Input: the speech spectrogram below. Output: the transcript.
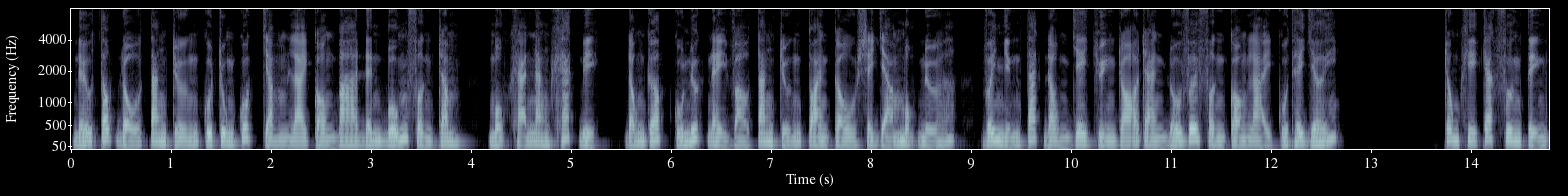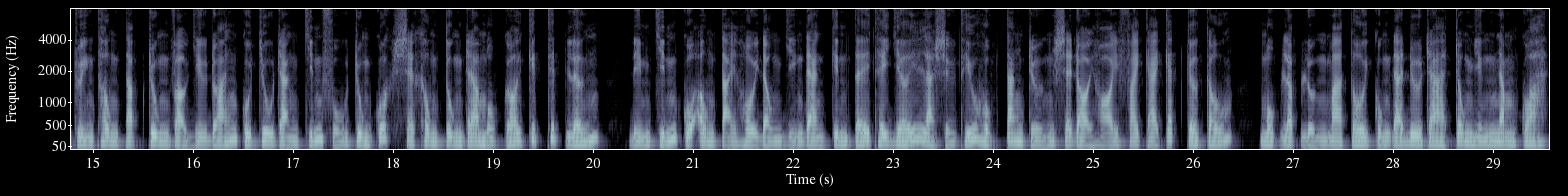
Nếu tốc độ tăng trưởng của Trung Quốc chậm lại còn 3 đến 4%, một khả năng khác biệt, đóng góp của nước này vào tăng trưởng toàn cầu sẽ giảm một nửa, với những tác động dây chuyền rõ ràng đối với phần còn lại của thế giới. Trong khi các phương tiện truyền thông tập trung vào dự đoán của Chu rằng chính phủ Trung Quốc sẽ không tung ra một gói kích thích lớn, điểm chính của ông tại Hội đồng Diễn đàn Kinh tế Thế giới là sự thiếu hụt tăng trưởng sẽ đòi hỏi phải cải cách cơ cấu, một lập luận mà tôi cũng đã đưa ra trong những năm qua.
